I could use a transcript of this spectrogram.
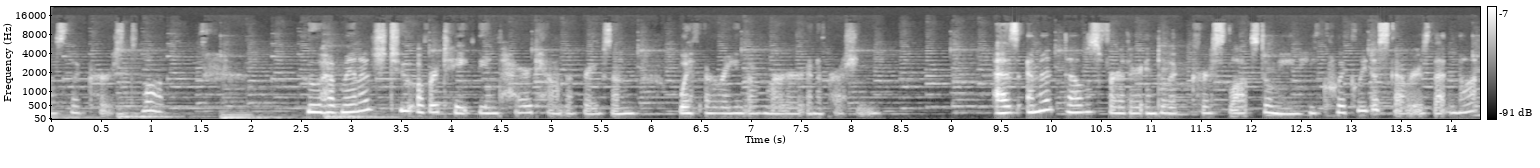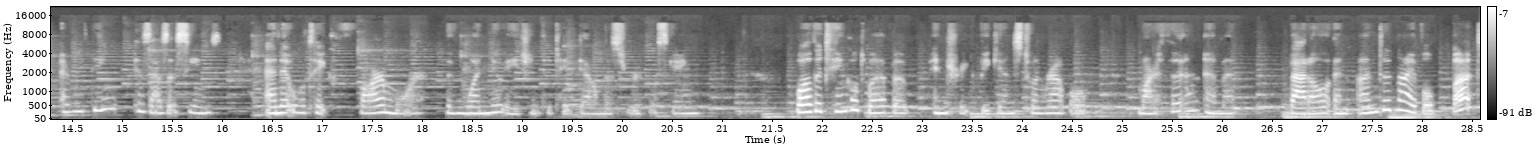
as the Cursed Lot, who have managed to overtake the entire town of Gravesend with a reign of murder and oppression. As Emmett delves further into the Cursed Lot's domain, he quickly discovers that not everything is as it seems, and it will take far more than one new agent to take down this ruthless gang. While the tangled web of intrigue begins to unravel, Martha and Emmett battle an undeniable but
